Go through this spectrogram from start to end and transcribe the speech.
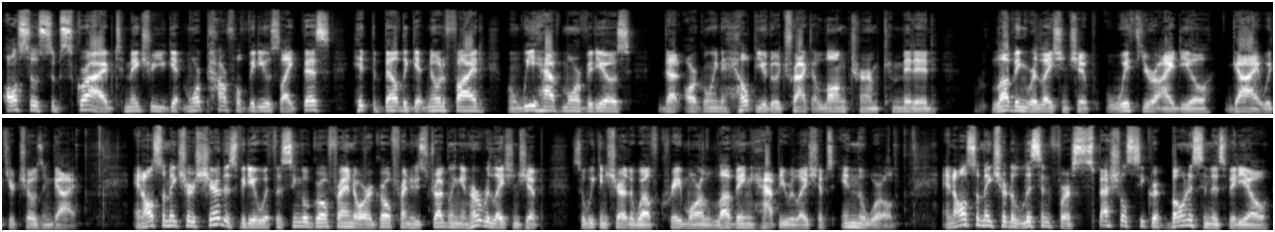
also subscribe to make sure you get more powerful videos like this. Hit the bell to get notified when we have more videos that are going to help you to attract a long term, committed, loving relationship with your ideal guy, with your chosen guy. And also make sure to share this video with a single girlfriend or a girlfriend who's struggling in her relationship so we can share the wealth, create more loving, happy relationships in the world. And also make sure to listen for a special secret bonus in this video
